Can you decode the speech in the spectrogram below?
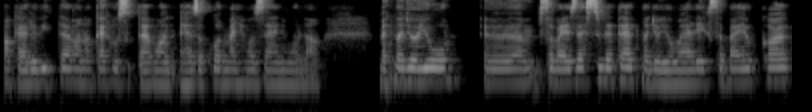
akár rövid távon, akár hosszú távon ehhez a kormány hozzányúlna. Mert nagyon jó szabályozás született, nagyon jó mellékszabályokkal,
